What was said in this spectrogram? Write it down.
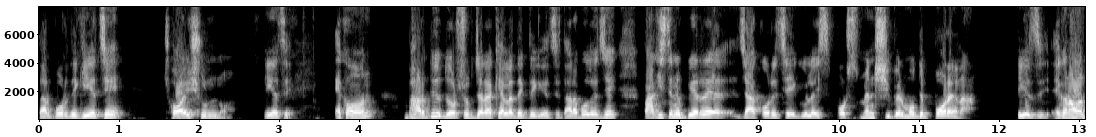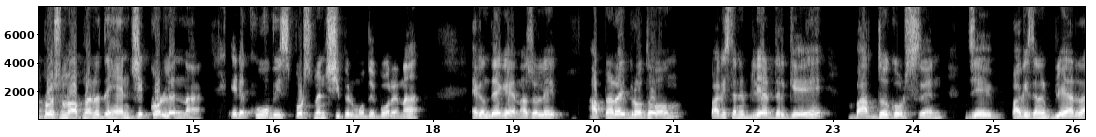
তারপর দেখিয়েছে ছয় শূন্য, ঠিক আছে? এখন ভারতীয় দর্শক যারা খেলা দেখতে গিয়েছে, তারা বলেছে পাকিস্তানের প্লেয়াররা যা করেছে, এগুলো স্পোর্টসম্যানশিপের মধ্যে পড়ে না। ঠিক আছে? এখন আমার প্রশ্ন, আপনারা তো হ্যান্ডশেক করলেন না, এটা খুব স্পোর্টসম্যানশিপের মধ্যে পড়ে না? এখন দেখেন, আসলে আপনারাই প্রথম পাকিস্তানের প্লেয়ারদেরকে বাধ্য করছেন যে পাকিস্তানের প্লেয়াররা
